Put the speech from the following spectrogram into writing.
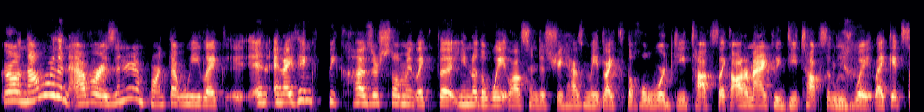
girl now more than ever. Isn't it important that we like and, and i think because there's so many like the you know the weight loss industry has made like the whole word detox like automatically detox and lose yeah. weight. Like it's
